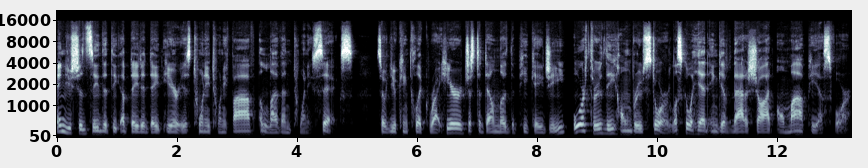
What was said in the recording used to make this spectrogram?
And you should see that the updated date here is 2025 11 26. So you can click right here just to download the PKG or through the Homebrew store. Let's go ahead and give that a shot on my PS4.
